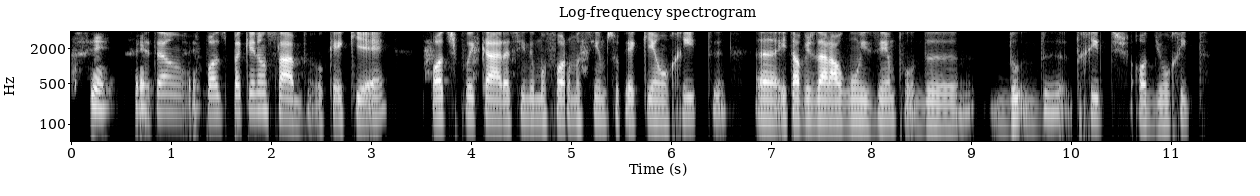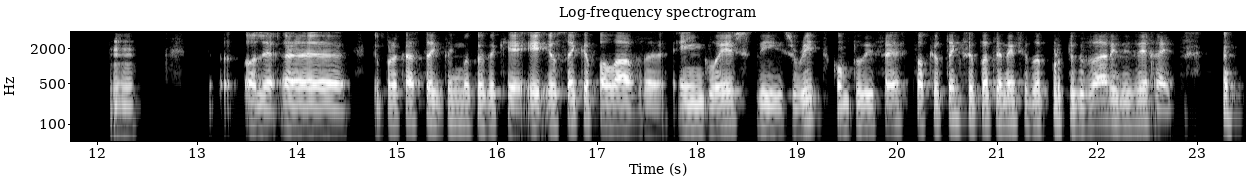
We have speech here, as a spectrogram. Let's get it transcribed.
Sim, sim. Então, sim. Podes, para quem não sabe o que é que é, podes explicar assim de uma forma simples o que é que é um REIT uh, e talvez dar algum exemplo de, de, de, de REITs ou de um REIT. Uhum. Olha, uh, eu por acaso tenho, tenho, uma coisa que é, eu sei que a palavra em inglês se diz REIT, como tu disseste, só que eu tenho sempre a tendência de portuguesar e dizer REIT.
